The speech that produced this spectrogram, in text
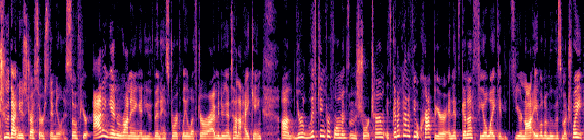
to that new stressor or stimulus. So if you're adding in running and you've been historically a lifter or I've been doing a ton of hiking, um, your lifting performance in the short term is going to kind of feel crappier and it's going to feel like you're not able to move as much weight.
